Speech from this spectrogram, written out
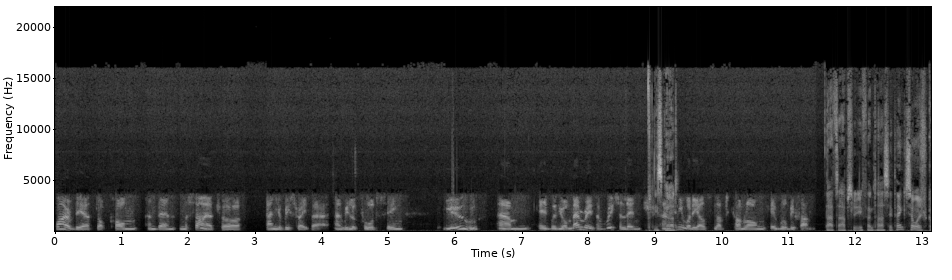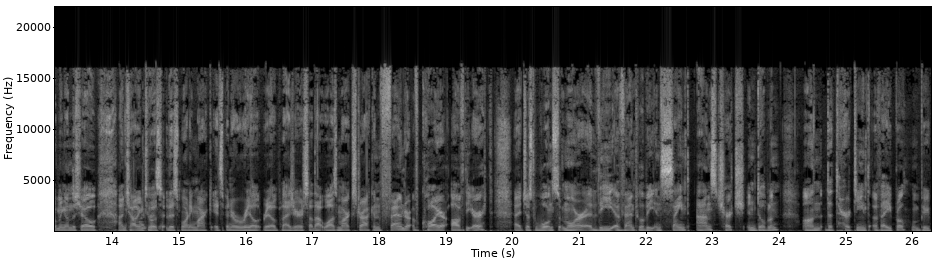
choiroftheearth.com, and then Messiah Tour, and you'll be straight there. And we look forward to seeing you um, with your memories of Rita Lynch, Please and God. anybody else love to come along. It will be fun. That's absolutely fantastic. Thank you so much for coming on the show and chatting to us this morning, Mark. It's been a real, real pleasure. So that was Mark Strachan, founder of Choir of the Earth. Uh, just once more, the event will be in St Anne's Church in Dublin on the 13th of April. It will be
